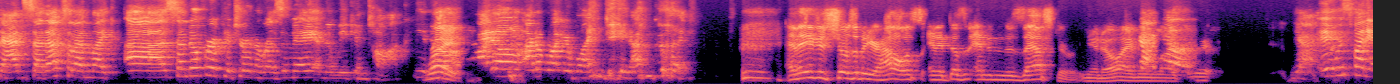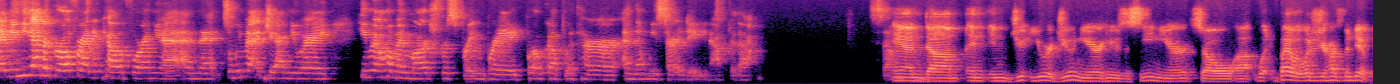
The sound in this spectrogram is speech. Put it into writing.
bad setups and I'm like, uh, send over a picture and a resume and then we can talk. You know? Right. I don't I don't want your blind date. I'm good. And then he just shows up at your house and it doesn't end in a disaster, you know? I mean yeah, like no. Yeah, it was funny. I mean, he had a girlfriend in California, and then so we met in January. He went home in March for spring break, broke up with her, and then we started dating after that. So. And um, and, and you were a junior, he was a senior. So, uh, what? By the way, what does your husband do?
